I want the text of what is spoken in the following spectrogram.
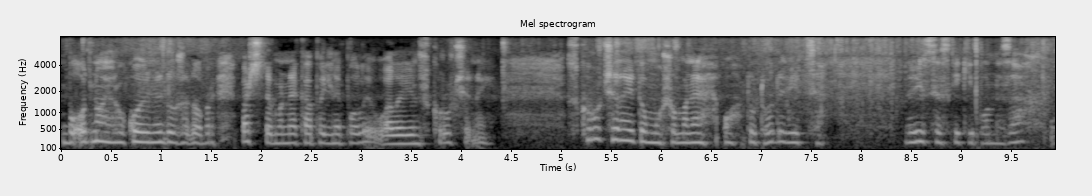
бо одною рукою не дуже добре. Бачите, мене капель не полив, але він скручений. Скручений, тому що мене. О, тут, о, дивіться. Дивіться, скільки по низах. О.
